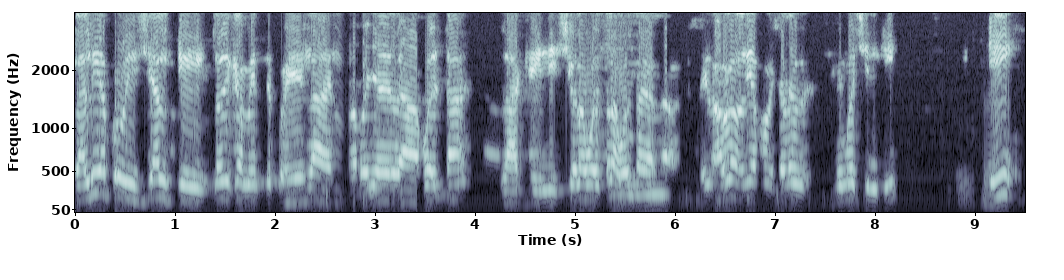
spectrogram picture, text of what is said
la Liga Provincial, que históricamente pues es la, dueña de la Vuelta, la que inició la Vuelta, la Vuelta, la, hablo de la Liga Provincial de, Chiriquí. Y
